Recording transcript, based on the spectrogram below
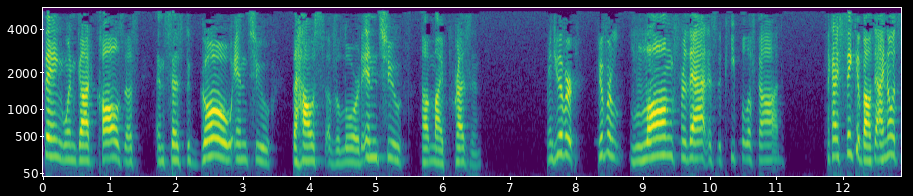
thing when God calls us and says to go into the house of the Lord, into uh, my presence. And do you ever, do you ever long for that as the people of God? Like I think about that. I know it's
